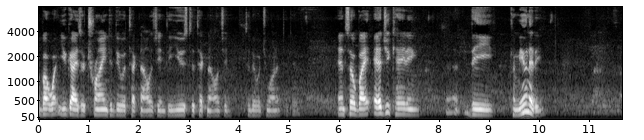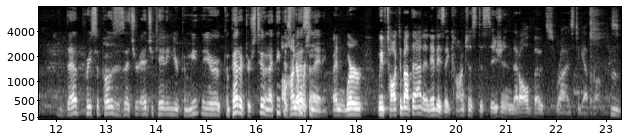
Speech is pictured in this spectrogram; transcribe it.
about what you guys are trying to do with technology and to use the technology to do what you want it to do. And so by educating uh, the community that presupposes that you're educating your commu- your competitors too, and I think that's 100%. fascinating. And we're we've talked about that, and it is a conscious decision that all boats rise together on this. Hmm.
